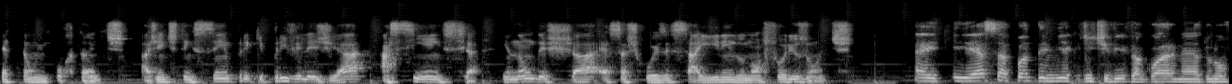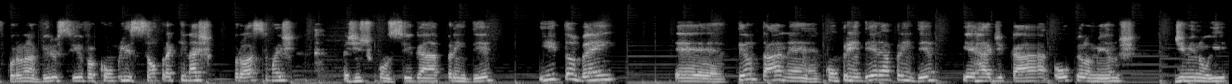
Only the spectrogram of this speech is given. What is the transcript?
é tão importante. A gente tem sempre que privilegiar a ciência e não deixar essas coisas saírem do nosso horizonte. É, e que essa pandemia que a gente vive agora, né, do novo coronavírus, sirva como lição para que nas próximas a gente consiga aprender e também é, tentar né, compreender, aprender e erradicar, ou pelo menos diminuir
